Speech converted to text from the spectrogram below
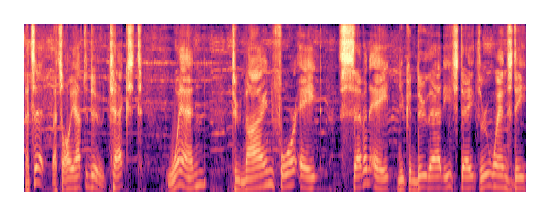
That's it. That's all you have to do. Text win to 94878. You can do that each day through Wednesday,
